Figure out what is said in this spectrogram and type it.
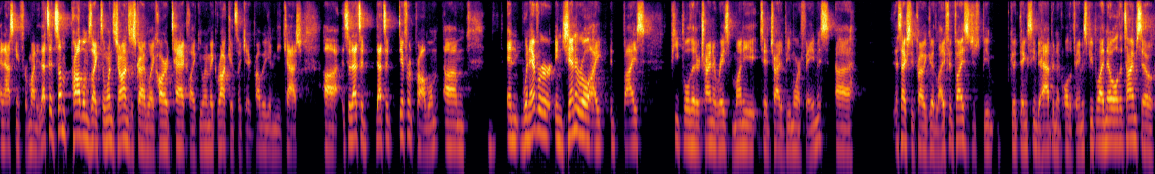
and asking for money. That said, some problems like the ones John's described, like hard tech, like you want to make rockets, like you're probably going to need cash. Uh, so that's a that's a different problem. Um, and whenever, in general, I advise people that are trying to raise money to try to be more famous. Uh, that's actually probably good life advice. Just be good things seem to happen of all the famous people I know all the time. So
